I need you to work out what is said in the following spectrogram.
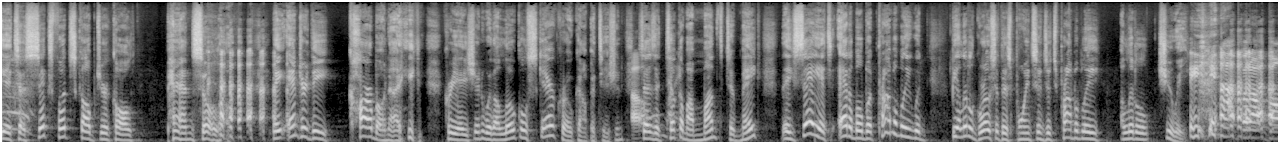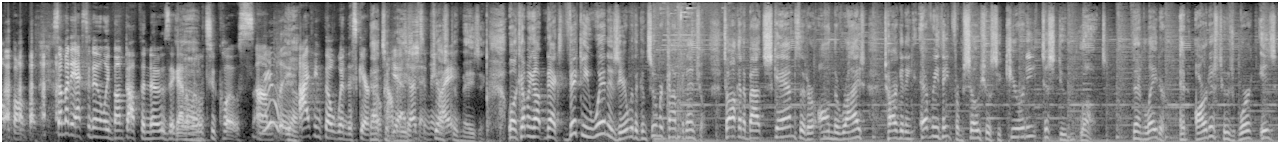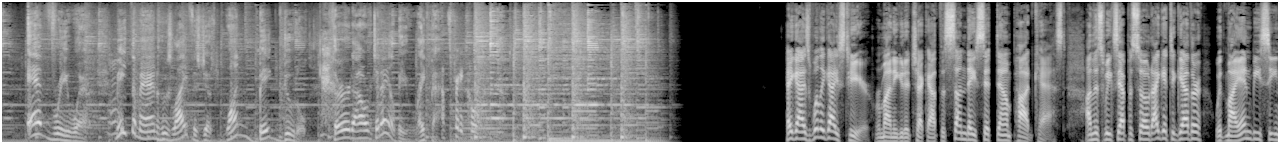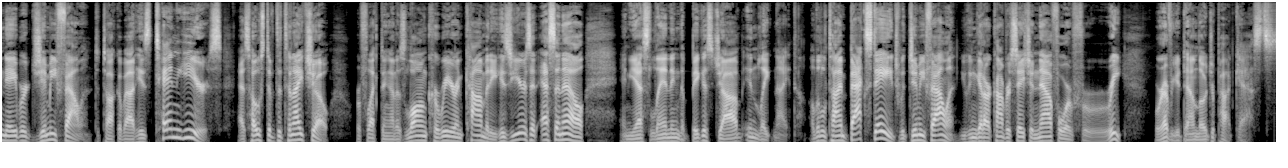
It's a six foot sculpture called Pan Solo. they entered the carbonite creation with a local scarecrow competition. Oh Says it took them a month to make. They say it's edible, but probably would be a little gross at this point since it's probably a little chewy. yeah, but uh, bump, bump, bump. Somebody accidentally bumped off the nose. They got a little too close. Um, Really? Yeah. I think they'll win the scarecrow That's competition. amazing. that's to me, Just right? amazing. Well, coming up next, Vicky Nguyen is here with a Consumer Confidential, talking about scams that are on the rise, targeting everything from Social Security to student loans. Then later, an artist whose work is everywhere. Meet the man whose life is just one big doodle. Third hour of today. I'll be right back. That's pretty cool. Hey guys, Willie Geist here, reminding you to check out the Sunday Sit Down podcast. On this week's episode, I get together with my NBC neighbor Jimmy Fallon to talk about his 10 years as host of The Tonight Show, reflecting on his long career in comedy, his years at SNL, and yes, landing the biggest job in late night. A little time backstage with Jimmy Fallon. You can get our conversation now for free wherever you download your podcasts.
